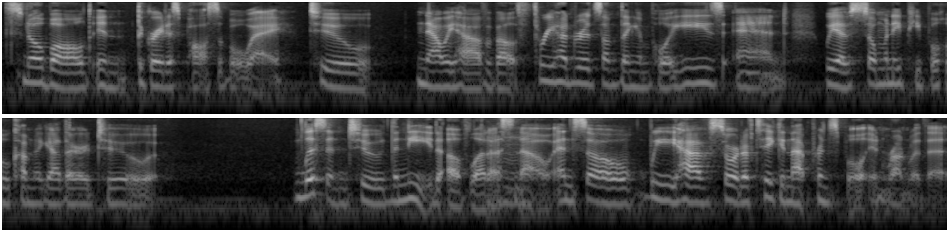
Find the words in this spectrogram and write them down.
snowballed in the greatest possible way to now we have about 300 something employees and we have so many people who come together to listen to the need of let us mm. know. And so we have sort of taken that principle and run with it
